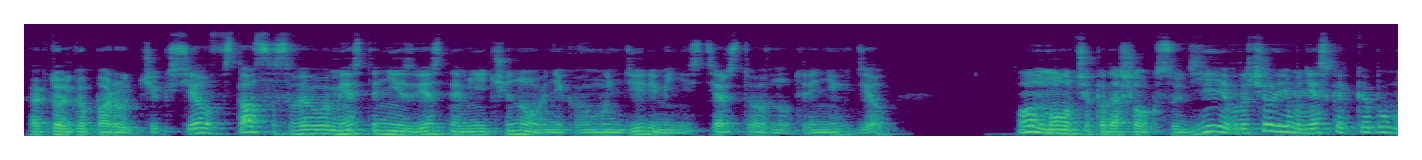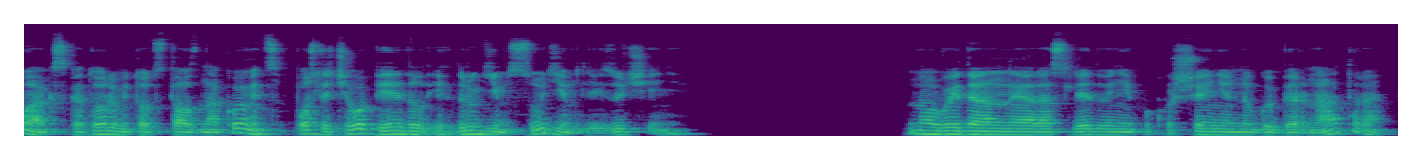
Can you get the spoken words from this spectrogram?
Как только поручик сел, встал со своего места неизвестный мне чиновник в мундире Министерства внутренних дел. Он молча подошел к судье и вручил ему несколько бумаг, с которыми тот стал знакомиться, после чего передал их другим судьям для изучения. Новые данные о расследовании покушения на губернатора?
